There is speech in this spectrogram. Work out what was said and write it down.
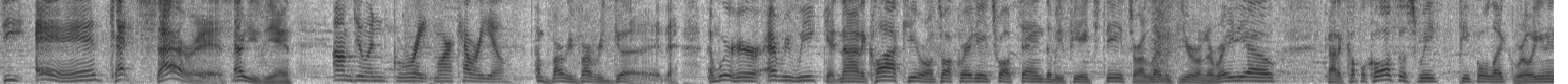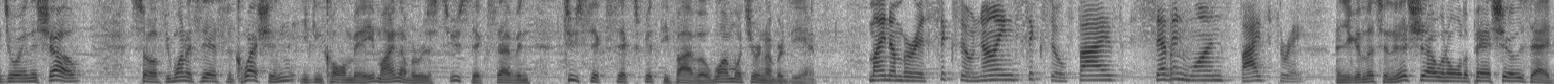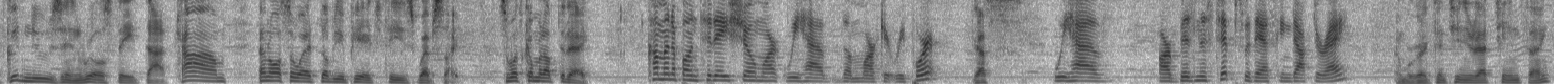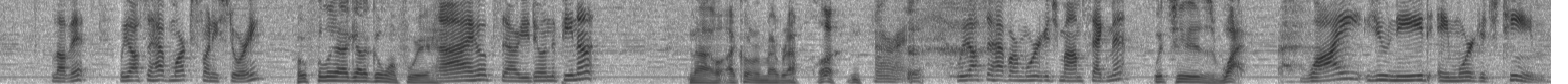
Deanne Katsaris. How are you, Deanne? I'm doing great, Mark. How are you? I'm very, very good. And we're here every week at 9 o'clock here on Talk Radio 1210 WPHT. It's our 11th year on the radio. Got a couple calls this week. People like really enjoying the show. So if you want us to ask a question, you can call me. My number is 267 266 5501. What's your number, Deanne? My number is 609 605 7153. And you can listen to this show and all the past shows at goodnewsinrealestate.com and also at WPHT's website. So what's coming up today? Coming up on today's show, Mark, we have the market report. Yes. We have our business tips with Asking Dr. A. And we're going to continue that team thing. Love it. We also have Mark's funny story. Hopefully, I got a good one for you. I hope so. Are you doing the peanut? No, I couldn't remember that one. All right. we also have our mortgage mom segment. Which is what? Why you need a mortgage team.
